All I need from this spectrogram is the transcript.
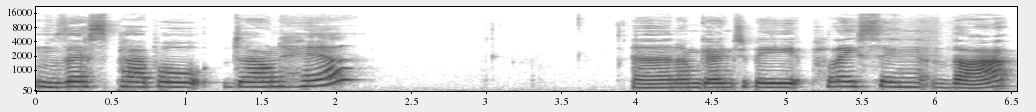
this purple down here and I'm going to be placing that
